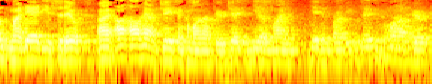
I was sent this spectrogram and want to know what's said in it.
something my dad used to do. All right, I'll, I'll have Jason come on up here. Jason, he doesn't mind getting in front of people. Jason, come on up here.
